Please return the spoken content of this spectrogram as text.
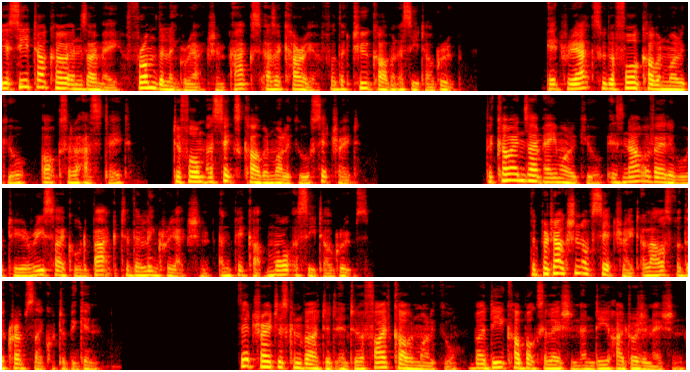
the acetyl coenzyme A from the link reaction acts as a carrier for the 2-carbon acetyl group. It reacts with a 4-carbon molecule oxaloacetate to form a 6-carbon molecule citrate. The coenzyme A molecule is now available to be recycled back to the link reaction and pick up more acetyl groups. The production of citrate allows for the Krebs cycle to begin. Citrate is converted into a 5-carbon molecule by decarboxylation and dehydrogenation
